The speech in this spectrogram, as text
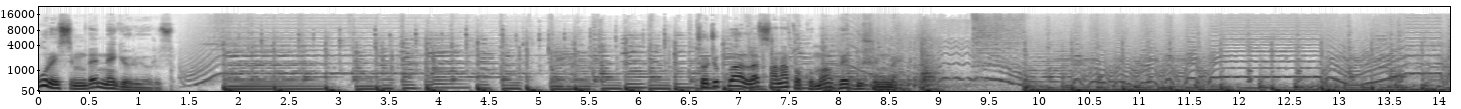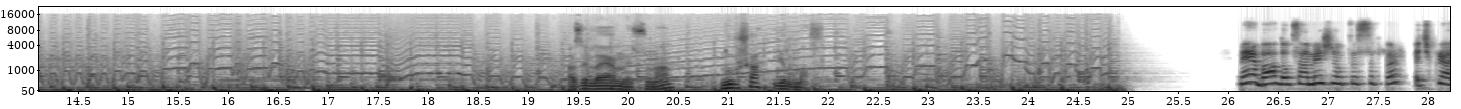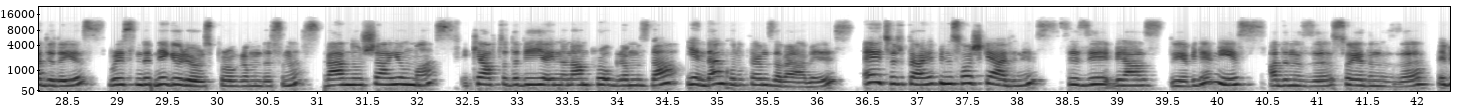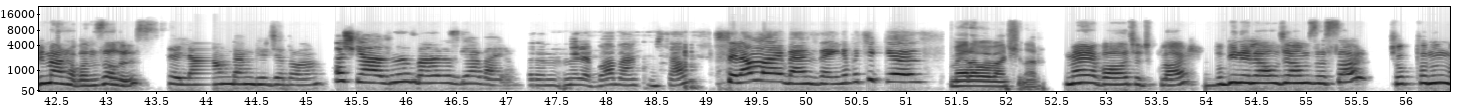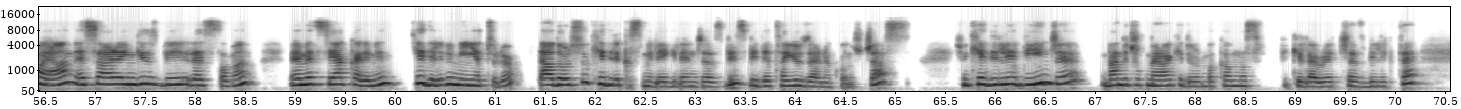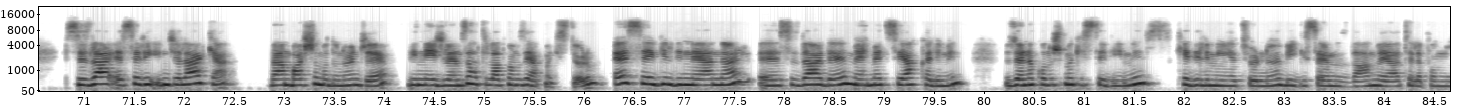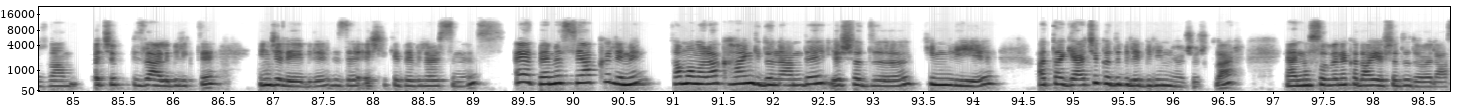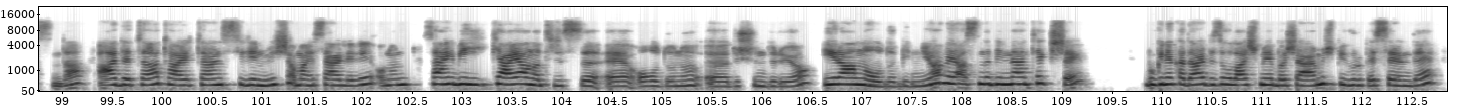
Bu resimde ne görüyoruz? Çocuklarla sanat okuma ve düşünme. Hazırlayan ve sunan Nurşah Yılmaz. Merhaba, 95.0 Açık Radyo'dayız. Bu resimde Ne Görüyoruz programındasınız. Ben Nurşah Yılmaz. İki haftada bir yayınlanan programımızda yeniden konuklarımızla beraberiz. Evet çocuklar, hepiniz hoş geldiniz. Sizi biraz duyabilir miyiz? Adınızı, soyadınızı ve bir merhabanızı alırız. Selam, ben Birce Doğan. Hoş geldiniz, ben Rüzgar Bayram. Ee, merhaba, ben Kumsal. Selamlar, ben Zeynep Açıkgöz. Merhaba, ben Çınar. Merhaba çocuklar. Bugün ele alacağımız eser çok tanınmayan esrarengiz bir ressamın Mehmet Siyah Kalem'in kedili bir minyatürü. Daha doğrusu kedili kısmı ile ilgileneceğiz biz. Bir detayı üzerine konuşacağız. Şimdi kedili deyince ben de çok merak ediyorum. Bakalım nasıl fikirler üreteceğiz birlikte. Sizler eseri incelerken ben başlamadan önce dinleyicilerimize hatırlatmamızı yapmak istiyorum. Evet sevgili dinleyenler, e, sizler de Mehmet Siyah Kalem'in üzerine konuşmak istediğimiz kedili minyatürünü bilgisayarınızdan veya telefonunuzdan açıp bizlerle birlikte inceleyebilir, bize eşlik edebilirsiniz. Evet, Mehmet Siyah Kalem'in tam olarak hangi dönemde yaşadığı, kimliği, Hatta gerçek adı bile bilinmiyor çocuklar. Yani nasıl ve ne kadar yaşadığı da öyle aslında. Adeta tarihten silinmiş ama eserleri onun sanki bir hikaye anlatıcısı e, olduğunu e, düşündürüyor. İranlı olduğu biliniyor ve aslında bilinen tek şey bugüne kadar bize ulaşmaya başarmış bir grup eserinde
